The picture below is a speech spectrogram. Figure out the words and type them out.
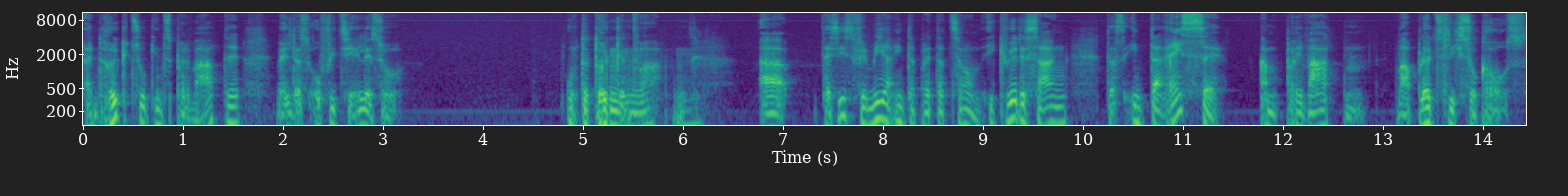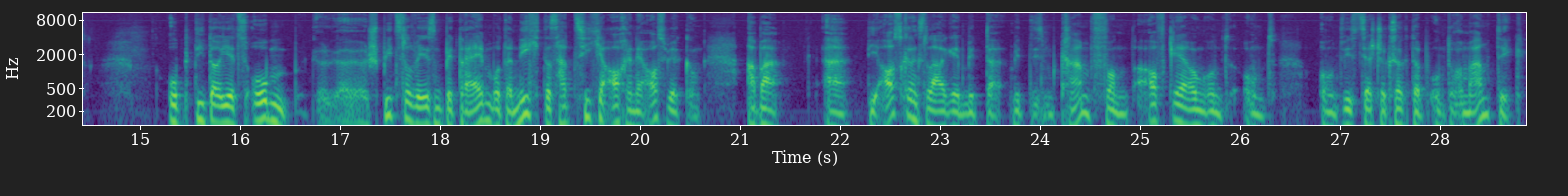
ein Rückzug ins Private, weil das Offizielle so unterdrückend mhm. war. Mhm. Äh, das ist für mich eine Interpretation. Ich würde sagen, das Interesse am Privaten war plötzlich so groß. Ob die da jetzt oben äh, Spitzelwesen betreiben oder nicht, das hat sicher auch eine Auswirkung. Aber äh, die Ausgangslage mit, der, mit diesem Kampf von Aufklärung und, und, und wie ich es zuerst schon gesagt habe, und Romantik,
